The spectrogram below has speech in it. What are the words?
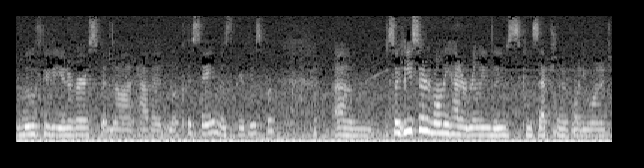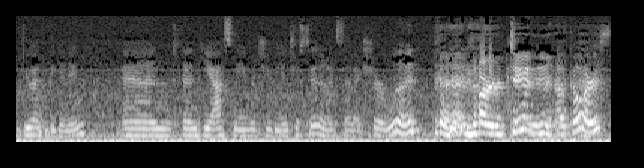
move through the universe but not have it look the same as the previous book. Um, so he sort of only had a really loose conception of what he wanted to do at the beginning. And then he asked me, Would you be interested? And I said, I sure would. Darn tootin'. of course.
